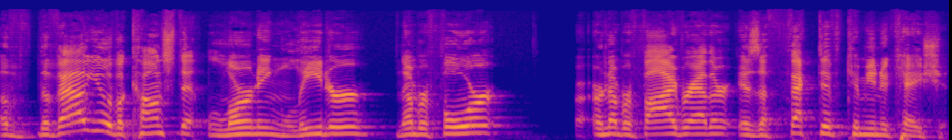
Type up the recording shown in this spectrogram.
Of the value of a constant learning leader, number 4 or number 5 rather is effective communication.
